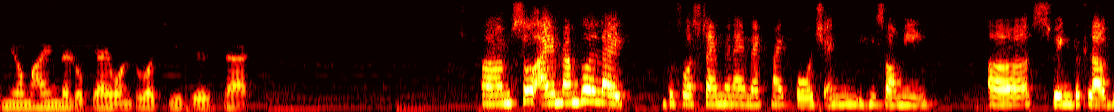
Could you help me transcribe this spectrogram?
in your mind that okay i want to achieve this that um, so i remember like the first time when i met my coach and he saw me uh, swing the club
